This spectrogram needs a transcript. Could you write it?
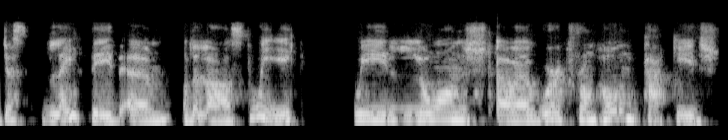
just lately um, the last week, we launched a work from home package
